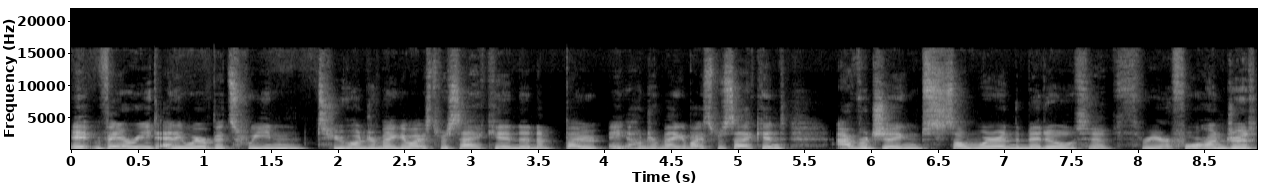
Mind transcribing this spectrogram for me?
It varied anywhere between 200 megabytes per second and about 800 megabytes per second, averaging somewhere in the middle to 3 or 400.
